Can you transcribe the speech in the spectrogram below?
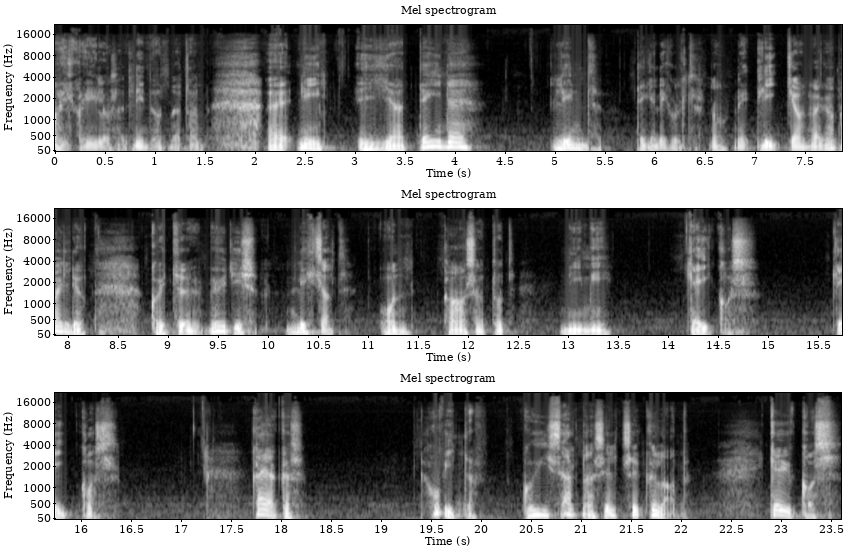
oi kui ilusad linnud nad on äh,. nii, ja teine lind tegelikult noh, neid liike on väga palju, kuid müüdis lihtsalt on kaasatud nimi Keikos, Keikos. kajakas, huvitav, kui sarnaselt see kõlab. Keikos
